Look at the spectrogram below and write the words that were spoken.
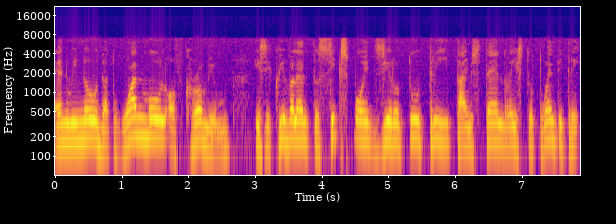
and we know that one mole of chromium is equivalent to 6.023 times 10 raised to 23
